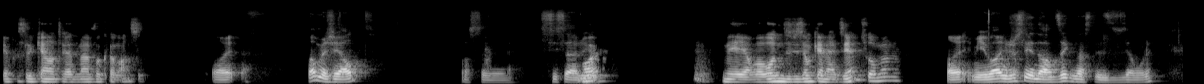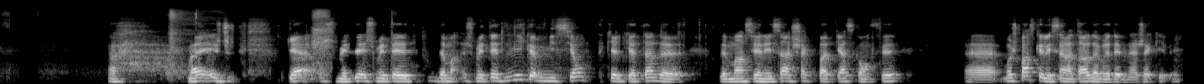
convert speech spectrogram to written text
puis après, c'est le camp d'entraînement va commencer. Ouais. Non, mais j'ai hâte. Pense, euh, si ça arrive. Ouais. Mais on va avoir une division canadienne, sûrement. là. Ouais, mais il manque juste les Nordiques dans cette division-là. Ah, ben, je, je m'étais, mis comme mission depuis quelque temps de, de mentionner ça à chaque podcast qu'on fait. Euh, moi, je pense que les sénateurs devraient déménager à Québec.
